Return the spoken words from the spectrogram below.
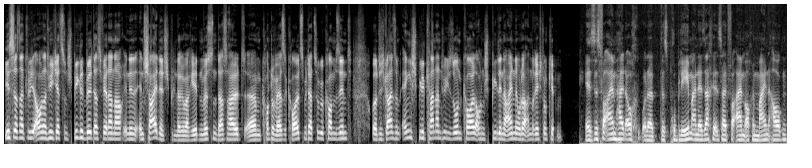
ist das natürlich auch natürlich jetzt so ein Spiegelbild, dass wir dann auch in den entscheidenden Spielen darüber reden müssen, dass halt ähm, kontroverse Calls mit dazugekommen sind. Und natürlich gerade in so einem engen Spiel kann natürlich so ein Call auch ein Spiel in eine oder andere Richtung kippen. Es ist vor allem halt auch, oder das Problem an der Sache ist halt vor allem auch in meinen Augen,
